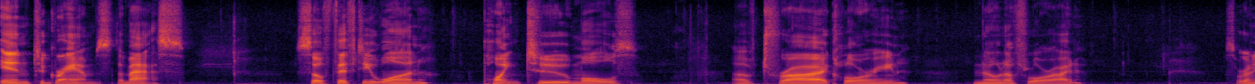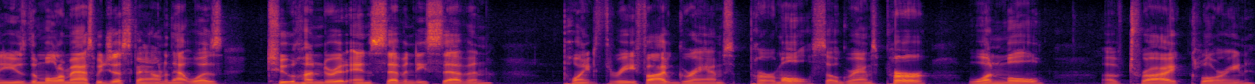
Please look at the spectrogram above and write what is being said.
into grams, the mass. So 51.2 moles of trichlorine nonafluoride. So we're going to use the molar mass we just found, and that was 277.35 grams per mole. So grams per 1 mole of trichlorine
